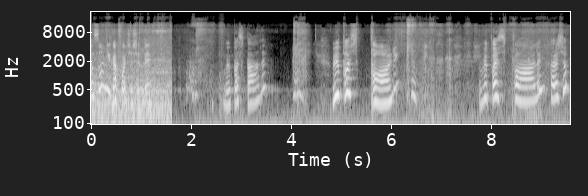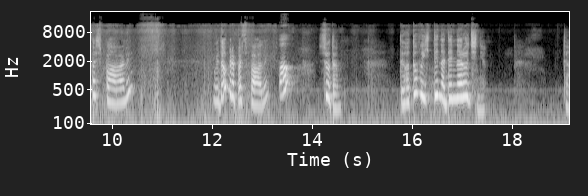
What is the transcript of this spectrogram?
До Соніка хочеш іти? Ви поспали? Ви поспали? Ви поспали? Хорошо поспали? Ви добре поспали? Що там? Ти готовий йти на день народження? Так,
